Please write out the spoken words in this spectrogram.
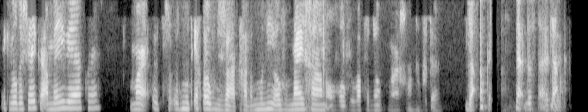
ik wil er zeker aan meewerken. Maar het, het moet echt over de zaak gaan. Het moet niet over mij gaan of over wat dan ook, maar gewoon over de. Ja. Oké, ja, dat is duidelijk.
